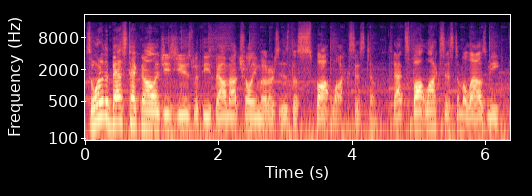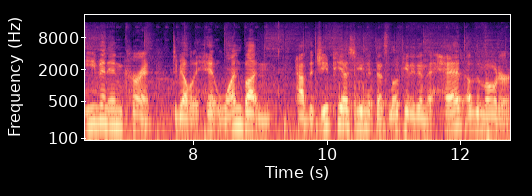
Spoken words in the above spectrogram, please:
So one of the best technologies used with these bow mount trolling motors is the spot lock system. That spot lock system allows me, even in current, to be able to hit one button, have the GPS unit that's located in the head of the motor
